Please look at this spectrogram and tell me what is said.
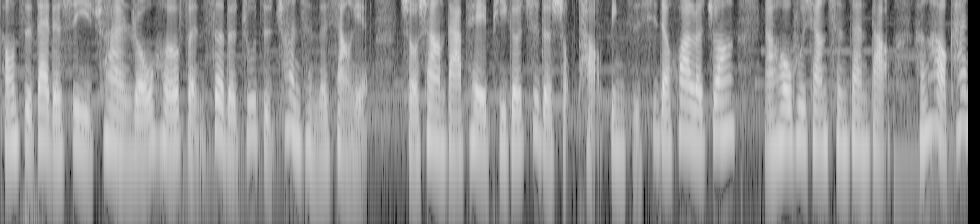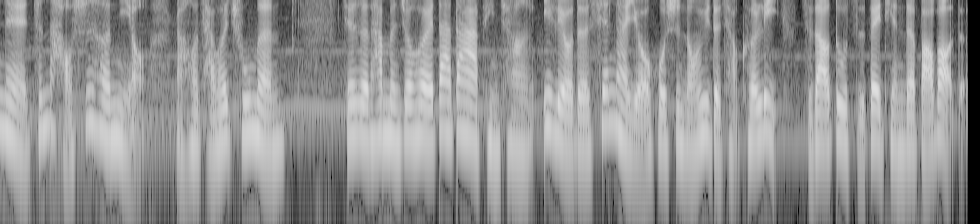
童子戴的是一串柔和粉色的珠子串成的项链，手上搭配皮革制的手套，并仔细的化了妆，然后互相称赞道：“很好看呢，真的好适合你哦。”然后才会出门。接着，他们就会大大品尝一流的鲜奶油或是浓郁的巧克力，直到肚子被填得饱饱的。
